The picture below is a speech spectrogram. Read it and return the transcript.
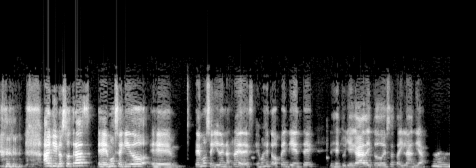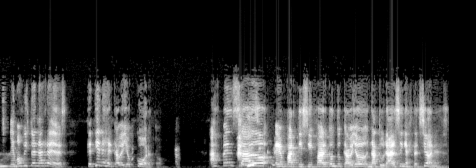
Angie, nosotras hemos seguido, eh, te hemos seguido en las redes, hemos estado pendientes desde tu llegada y todo eso a Tailandia. Hemos visto en las redes que tienes el cabello corto. ¿Has pensado en participar con tu cabello natural sin extensiones?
